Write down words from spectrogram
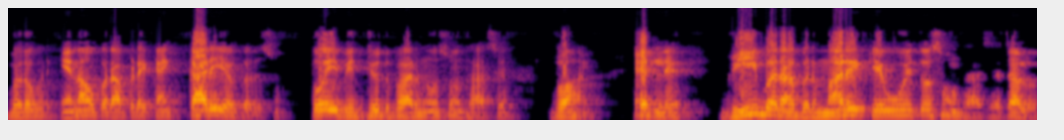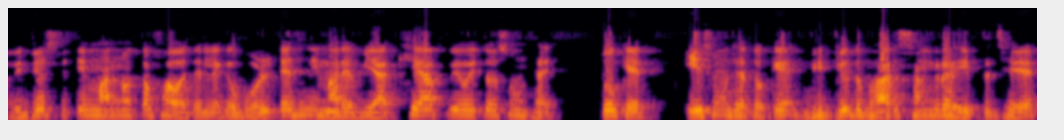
બરોબર? એના ઉપર આપણે કંઈક કાર્ય કરશું. તો એ વિદ્યુત ભારનું શું થશે? વહન. એટલે વી બરાબર મારે કેવું હોય તો શું થશે? ચાલો, વિદ્યુત સ્થિતિમાનનો તફાવત એટલે કે વોલ્ટેજની મારે વ્યાખ્યા આપવી હોય તો શું થાય? તો કે એ શું છે? તો કે વિદ્યુત ભાર સંગ્રહિત છે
